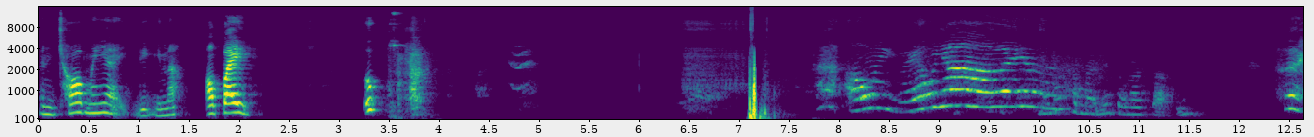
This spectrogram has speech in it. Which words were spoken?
มันชอบไม่ใหญ่ดีนะ เอาไป อุ๊บเอาอีกแล้วย่าอะไรอะทำไมไม่โทรศัพท์เฮ้ย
